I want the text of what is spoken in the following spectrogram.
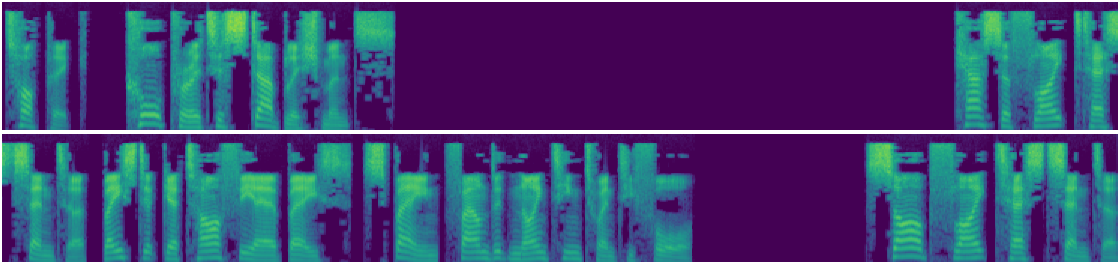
Topic: Corporate establishments. CASA Flight Test Center, based at Getafe Air Base, Spain founded 1924. Saab Flight Test Center,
